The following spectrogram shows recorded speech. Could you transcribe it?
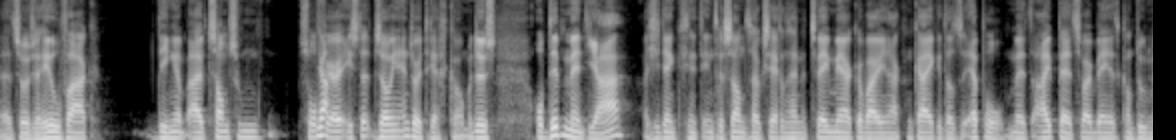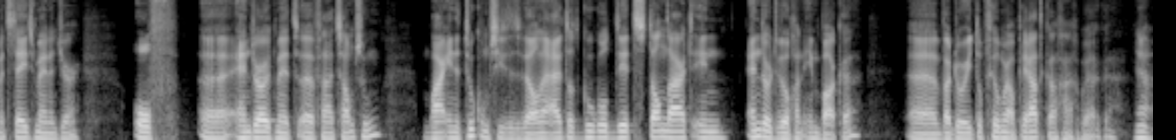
Uh, zo is er heel vaak dingen uit Samsung software is dat zo in Android terechtgekomen. Dus op dit moment ja. Als je denkt, ik vind het interessant, zou ik zeggen, er zijn er twee merken waar je naar kan kijken. Dat is Apple met iPads, waarbij je het kan doen met Stage Manager. Of uh, Android met, uh, vanuit Samsung. Maar in de toekomst ziet het wel naar uit dat Google dit standaard in Android wil gaan inbakken. Uh, waardoor je het op veel meer apparaten kan gaan gebruiken. Ja.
